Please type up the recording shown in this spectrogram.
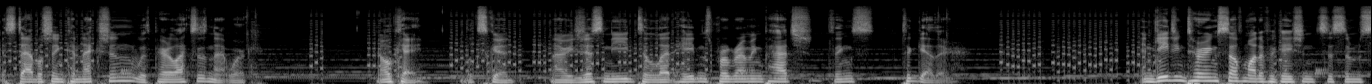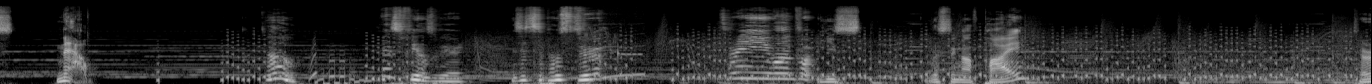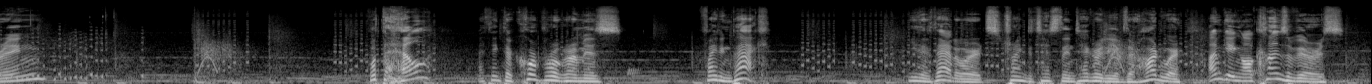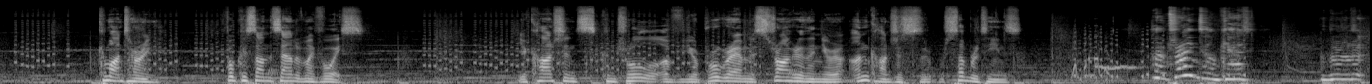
Establishing connection with Parallax's network. Okay, looks good. Now we just need to let Hayden's programming patch things together. Engaging Turing's self-modification systems now. Oh, this feels weird. Is it supposed to? Three, one, four. He's listing off pi. Turing. What the hell? I think their core program is fighting back. Either that or it's trying to test the integrity of their hardware. I'm getting all kinds of errors. Come on, Turing. Focus on the sound of my voice. Your conscience control of your program is stronger than your unconscious subroutines. I'm trying, Tomcat. The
